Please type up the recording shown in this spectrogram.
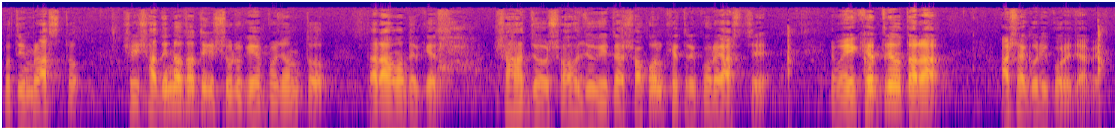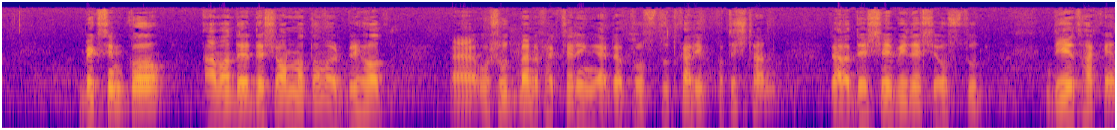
প্রতিম রাষ্ট্র, সেই স্বাধীনতা থেকে শুরু করে পর্যন্ত তারা আমাদেরকে সাহায্য, সহযোগিতা সকল ক্ষেত্রে করে আসছে এবং এই ক্ষেত্রেও তারা আশা করি করে যাবে। বেক্সিমকো আমাদের দেশে অন্যতম বৃহৎ ওষুধ ম্যানুফ্যাকচারিং একটা প্রস্তুতকারী প্রতিষ্ঠান, যারা দেশে বিদেশে ওষুধ দিয়ে থাকেন,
